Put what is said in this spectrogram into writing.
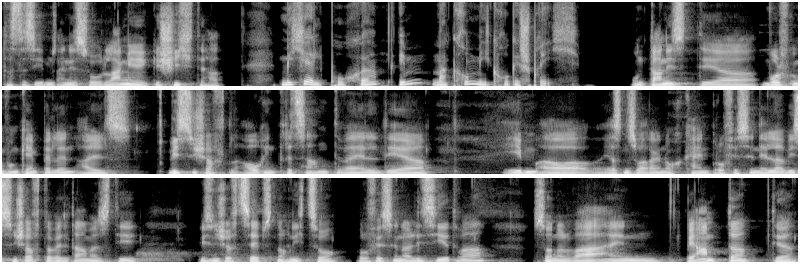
dass das eben eine so lange Geschichte hat. Michael Pucher im Makro-Mikro-Gespräch. Und dann ist der Wolfgang von Kemperlen als Wissenschaftler auch interessant, weil der eben äh, erstens war er noch kein professioneller Wissenschaftler, weil damals die Wissenschaft selbst noch nicht so professionalisiert war, sondern war ein Beamter, der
